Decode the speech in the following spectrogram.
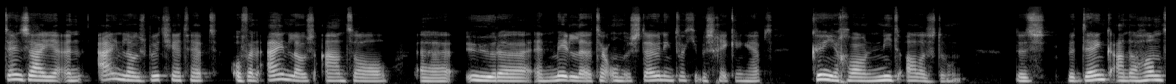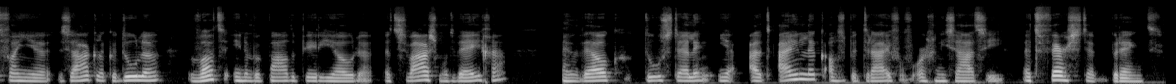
Tenzij je een eindeloos budget hebt of een eindeloos aantal uh, uren en middelen ter ondersteuning tot je beschikking hebt, kun je gewoon niet alles doen. Dus bedenk aan de hand van je zakelijke doelen wat in een bepaalde periode het zwaarst moet wegen en welke doelstelling je uiteindelijk als bedrijf of organisatie het verste brengt.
